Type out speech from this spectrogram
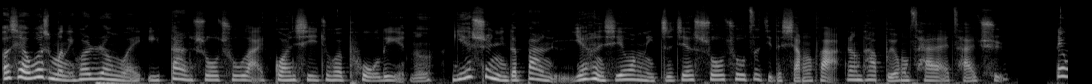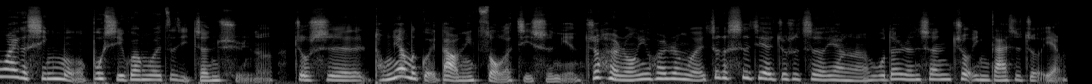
而且，为什么你会认为一旦说出来，关系就会破裂呢？也许你的伴侣也很希望你直接说出自己的想法，让他不用猜来猜去。另外一个心魔，不习惯为自己争取呢，就是同样的轨道，你走了几十年，就很容易会认为这个世界就是这样啊，我的人生就应该是这样。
